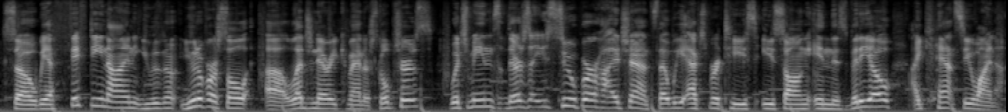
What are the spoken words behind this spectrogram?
So we have 59 uni universal uh, legendary commander sculptures which means there's a super high chance that we expertise Yi Seong in this video. I can't see why not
